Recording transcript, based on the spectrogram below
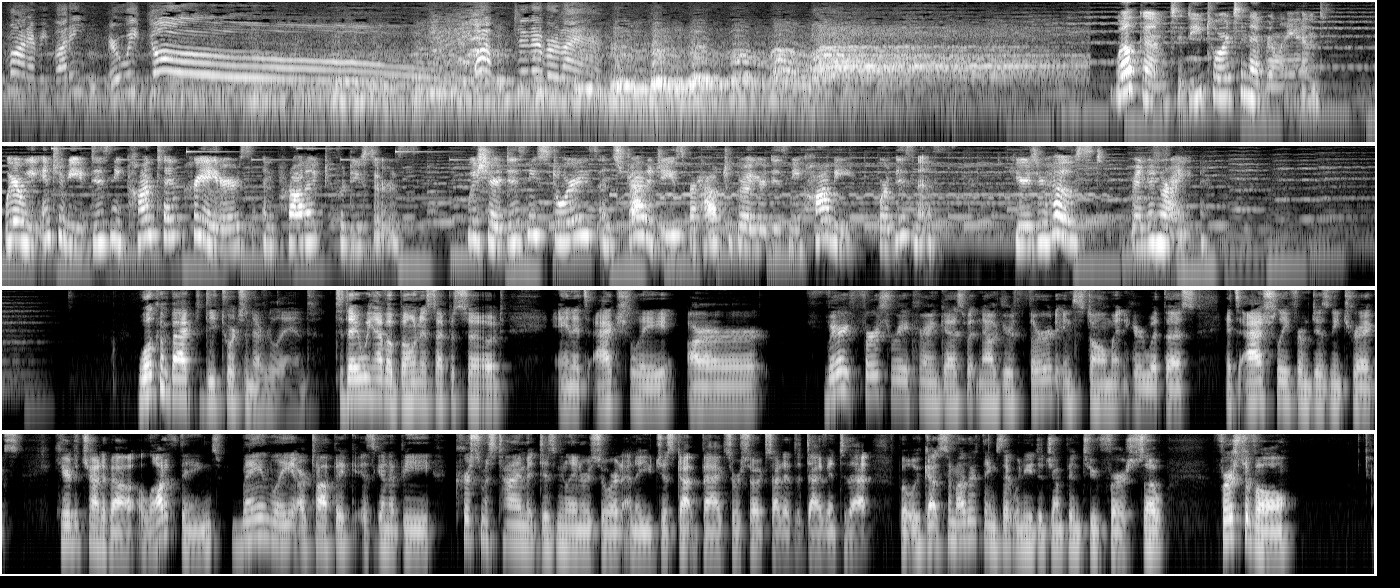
Come on, everybody. Here we go. Up to Neverland. Welcome to Detour to Neverland, where we interview Disney content creators and product producers. We share Disney stories and strategies for how to grow your Disney hobby or business. Here's your host, Brendan Wright. Welcome back to Detour to Neverland. Today we have a bonus episode, and it's actually our very first reoccurring guest, but now your third installment here with us. It's Ashley from Disney Tricks, here to chat about a lot of things. Mainly, our topic is going to be Christmas time at Disneyland Resort. I know you just got back, so we're so excited to dive into that. But we've got some other things that we need to jump into first. So, first of all,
